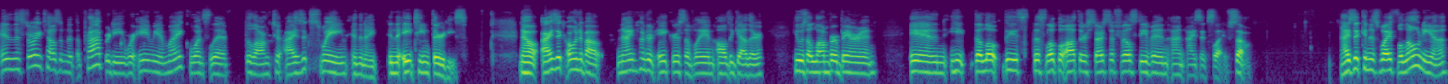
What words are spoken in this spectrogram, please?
And the story tells him that the property where Amy and Mike once lived belonged to Isaac Swain in the night in the 1830s. Now, Isaac owned about 900 acres of land altogether. He was a lumber baron, and he the lo- these this local author starts to fill Stephen on Isaac's life. So Isaac and his wife Valonia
